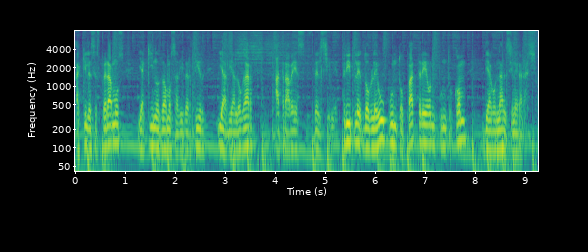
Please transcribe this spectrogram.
Aquí les esperamos y aquí nos vamos a divertir y a dialogar a través del cine. www.patreon.com diagonal cinegarage.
